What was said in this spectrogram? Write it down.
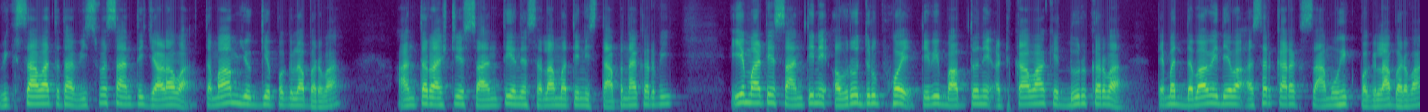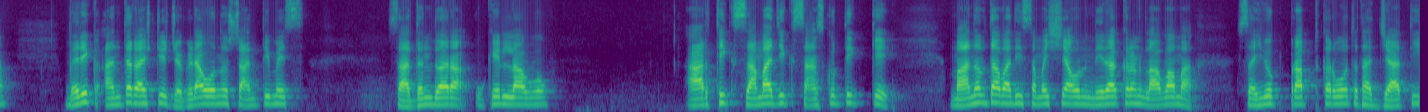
વિકસાવવા તથા વિશ્વ શાંતિ જાળવવા તમામ યોગ્ય પગલાં ભરવા, આંતરરાષ્ટ્રીય શાંતિ અને સલામતીની સ્થાપના કરવી, એ માટે શાંતિને અવરોધરૂપ હોય તેવી બાબતોને અટકાવવા કે દૂર કરવા તેમજ દબાવી દેવા અસરકારક સામૂહિક પગલાં ભરવા, દરેક આંતરરાષ્ટ્રીય ઝઘડાઓનો શાંતિમય સાધન દ્વારા ઉકેલ લાવવો, આર્થિક, સામાજિક, સાંસ્કૃતિક કે માનવતાવાદી સમસ્યાઓનું નિરાકરણ લાવવામાં સહયોગ પ્રાપ્ત કરવો તથા જાતિ,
